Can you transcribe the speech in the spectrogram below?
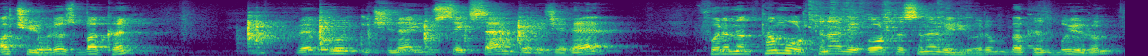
açıyoruz. Bakın. Ve bunun içine 180 derecede fırının tam ortana ve ortasına veriyorum. Bakın buyurun.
